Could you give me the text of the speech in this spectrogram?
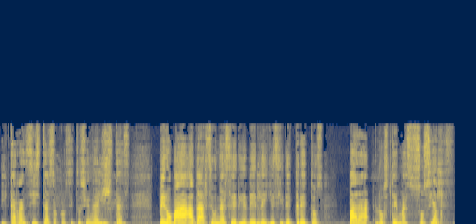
y carrancistas o constitucionalistas, pero va a darse una serie de leyes y decretos para los temas sociales.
